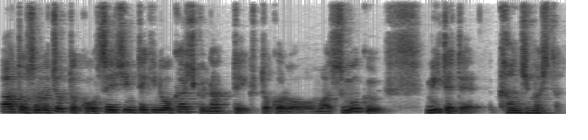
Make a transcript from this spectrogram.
あと、そのちょっとこう精神的におかしくなっていくところはすごく見てて感じましたね。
